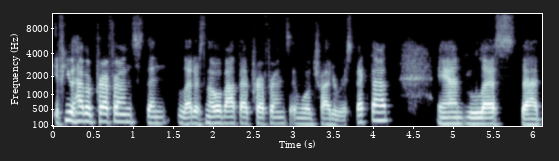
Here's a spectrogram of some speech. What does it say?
if you have a preference, then let us know about that preference, and we'll try to respect that and less that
